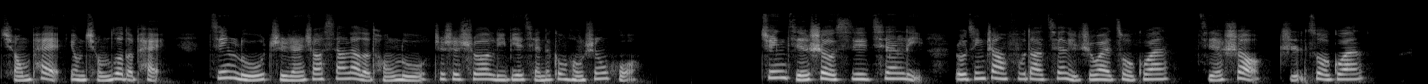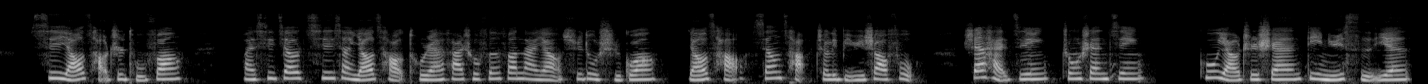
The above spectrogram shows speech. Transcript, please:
琼佩用琼做的佩，金炉指燃烧香料的铜炉，这是说离别前的共同生活。君结寿兮千里，如今丈夫到千里之外做官。结寿指做官。惜瑶草之徒芳，惋惜娇妻像瑶草突然发出芬芳那样虚度时光。瑶草香草，这里比喻少妇。《山海经·中山经》：孤瑶之山，帝女死焉，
